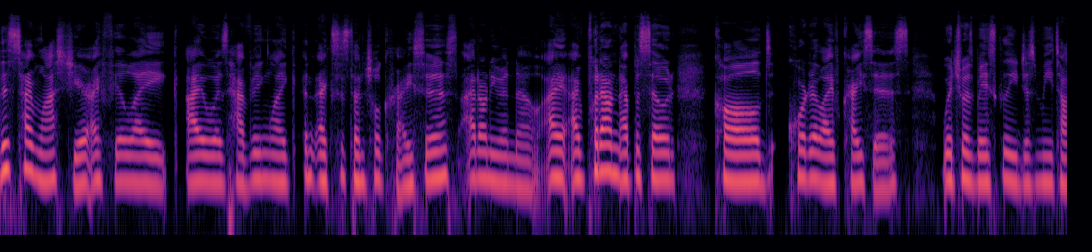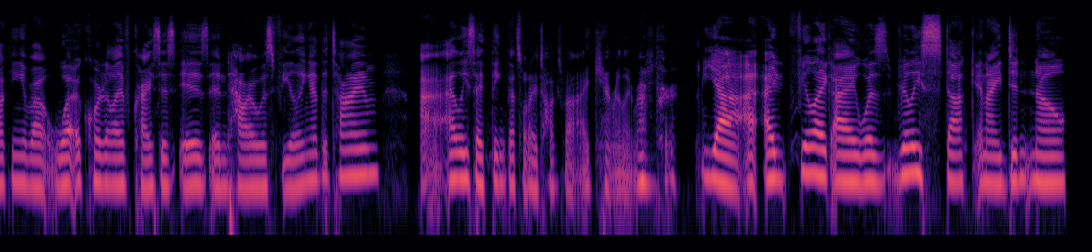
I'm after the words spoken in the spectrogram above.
this time last year i feel like i was having like an existential crisis. I don't even know. I, I put out an episode called quarter life crisis which was basically just me talking about what a quarter life crisis is and how i was feeling at the time. At least i think that's what i talked about. I can't really remember. Yeah I, I feel like i was really stuck and i didn't know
